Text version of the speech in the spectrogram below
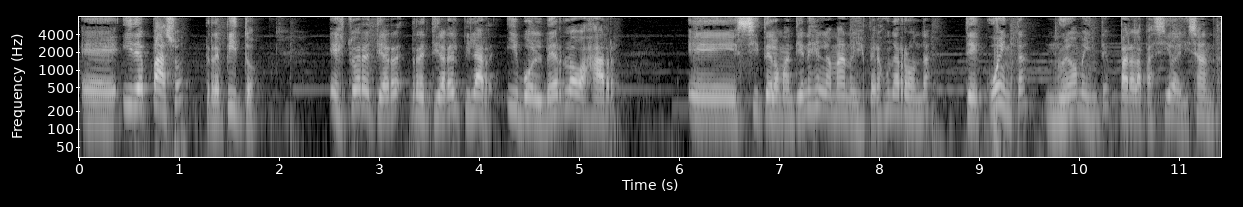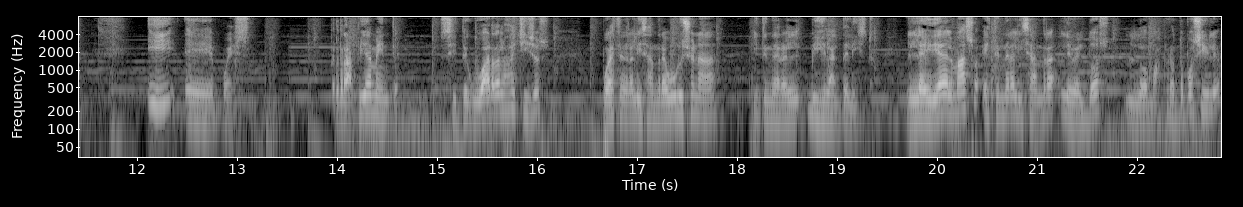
Eh, y de paso, repito, esto de retirar, retirar el pilar y volverlo a bajar, eh, si te lo mantienes en la mano y esperas una ronda, te cuenta nuevamente para la pasiva de Lisandra. Y pues rápidamente si te guardas los hechizos, puedes tener a Lisandra evolucionada y tener el vigilante listo. La idea del mazo es tener a Lisandra level 2 lo más pronto posible,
